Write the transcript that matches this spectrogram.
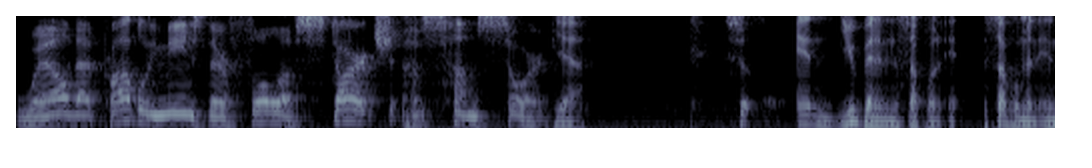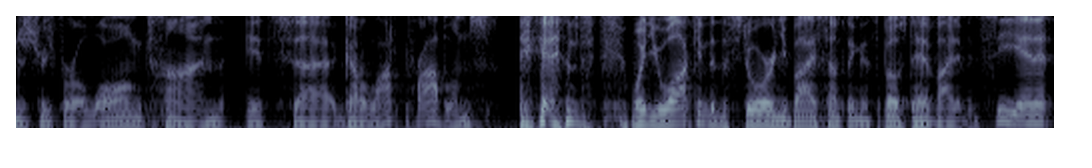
well, that probably means they're full of starch of some sort. Yeah. So, and you've been in the supplement supplement industry for a long time. It's uh, got a lot of problems, and when you walk into the store and you buy something that's supposed to have vitamin C in it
